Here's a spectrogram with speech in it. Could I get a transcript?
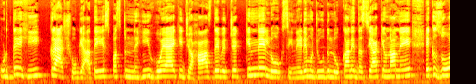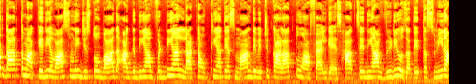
ਉੱਡਦੇ ਹੀ ਕ੍ਰੈਸ਼ ਹੋ ਗਿਆ ਤੇ ਇਹ ਸਪਸ਼ਟ ਨਹੀਂ ਹੋਇਆ ਹੈ ਕਿ ਜਹਾਜ਼ ਦੇ ਵਿੱਚ ਕਿੰਨੇ ਲੋਕ ਸੀ। ਨੇੜੇ ਮੌਜੂਦ ਲੋਕਾਂ ਨੇ ਦੱਸਿਆ ਕਿ ਉਹਨਾਂ ਨੇ ਇੱਕ ਜ਼ੋਰਦਾਰ ਧਮਾਕੇ ਦੀ ਆਵਾਜ਼ ਸੁਣੀ, ਜਿਸ ਤੋਂ ਬਾਅਦ ਅੱਗ ਦੀਆਂ ਵੱਡੀਆਂ ਲਾਟਾਂ ਉੱਠੀਆਂ ਤੇ ਅਸਮਾਨ ਦੇ ਵਿੱਚ ਕਾਲਾ ਧੂਆਂ ਫੈਲ ਗਿਆ। ਇਸ ਹਾਦਸੇ ਦੀਆਂ ਵੀਡੀਓਜ਼ ਅਤੇ ਤਸਵੀਰਾਂ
